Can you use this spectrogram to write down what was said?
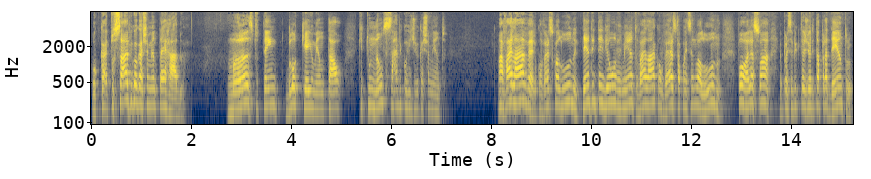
o, tu sabe que o agachamento está errado, mas tu tem bloqueio mental que tu não sabe corrigir o agachamento. Mas vai lá, velho, conversa com o aluno, tenta entender o movimento, vai lá, conversa, está conhecendo o aluno. Pô, olha só, eu percebi que teu joelho está para dentro.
